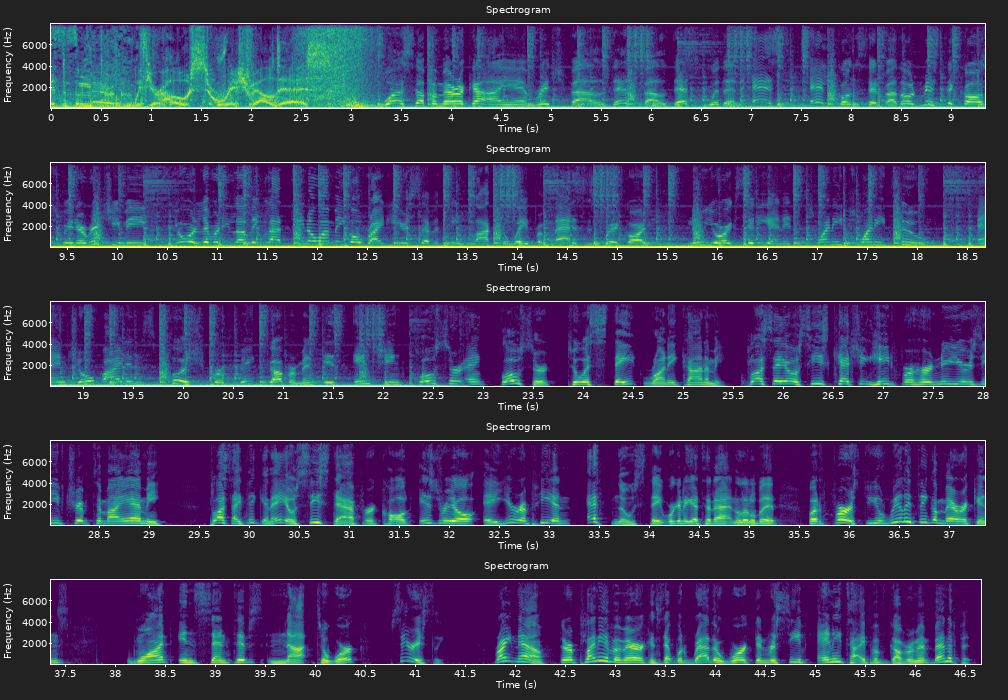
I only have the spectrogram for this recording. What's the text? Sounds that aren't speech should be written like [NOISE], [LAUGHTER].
This is America with your host, Rich Valdes. What's up, America? I am Rich Valdes, Valdes with an S, El Conservador, Mr. Call Screener, Richie V, your liberty-loving Latino amigo, right here, 17 blocks away from Madison Square Garden, New York City, and it's 2022, and Joe Biden's push for big government is inching closer and closer to a state-run economy. Plus, AOC's catching heat for her New Year's Eve trip to Miami. Plus, I think an AOC staffer called Israel a European ethno state. We're going to get to that in a little bit. But first, do you really think Americans want incentives not to work? Seriously. Right now, there are plenty of Americans that would rather work than receive any type of government benefit.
